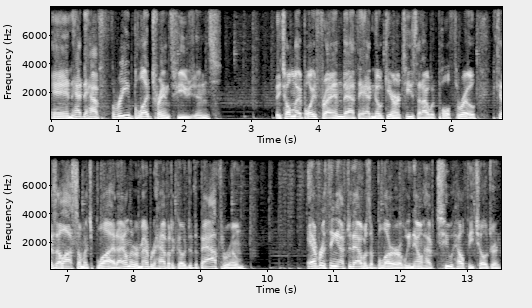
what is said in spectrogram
and had to have three blood transfusions. They told my boyfriend that they had no guarantees that I would pull through because I lost so much blood. I only remember having to go to the bathroom. Everything after that was a blur. We now have two healthy children.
